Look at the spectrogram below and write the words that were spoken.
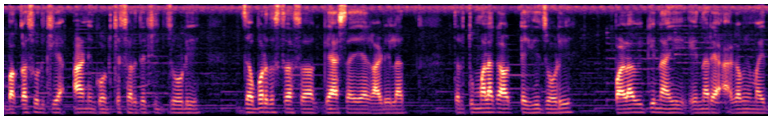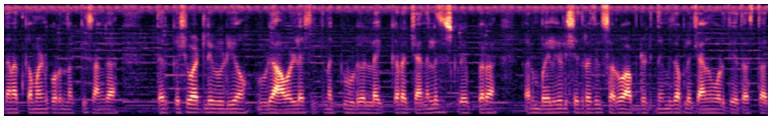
बकासूरची आणि गोडच्या सर्जाची जोडी जबरदस्त असा गॅस आहे या गाडीला. तर तुम्हाला काय वाटतं ही जोडी पळावी की नाही येणाऱ्या आगामी मैदानात कमेंट करून नक्की सांगा. तर कशी वाटली व्हिडिओ? व्हिडिओ आवडले असेल तर नक्की व्हिडिओ लाईक करा चॅनलला सबस्क्राईब करा. कारण बैलगाडी क्षेत्रातील सर्व अपडेट नेहमीच आपल्या चॅनलवरती येत असतात.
